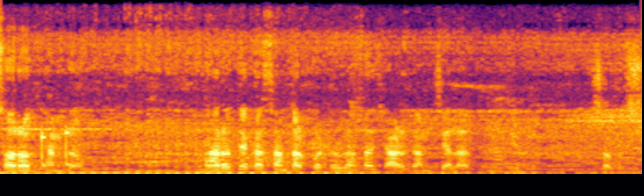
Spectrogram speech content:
সরব হেমব্রম ভারত জাকাত সান্তার পঠোগাতা ঝাড়গ্রাম জেলা সদস্য।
